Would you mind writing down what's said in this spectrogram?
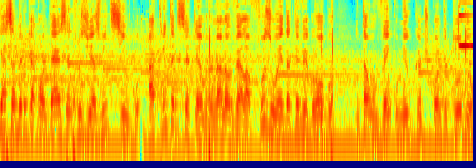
Quer saber o que acontece entre os dias 25 a 30 de setembro na novela Fuzue da TV Globo? Então vem comigo que eu te conto tudo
